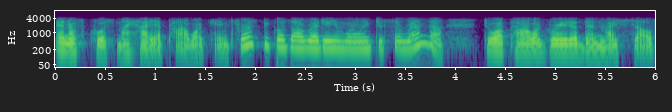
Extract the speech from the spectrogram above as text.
And of course my higher power came first because I already am willing to surrender to a power greater than myself.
